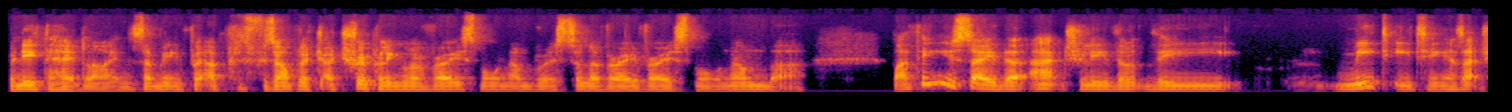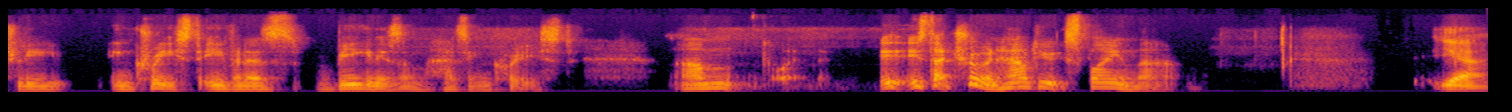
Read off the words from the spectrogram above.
beneath the headlines. I mean, for, for example, a, tripling of a very small number is still a very, very small number. But I think you say that actually the, the meat eating has actually increased, even as veganism has increased. Um, is that true? And how do you explain that? Yeah,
